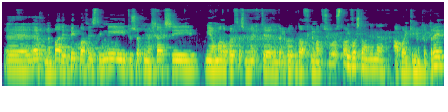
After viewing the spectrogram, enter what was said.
Ε, έχουν πάρει pick που αυτή τη στιγμή τους έχουν φτιάξει μια ομάδα που έφτασε μέχρι και τον τελικό του πρωταθλήματος τους Βοστώνη. Η Βοστώνη, ναι. Από εκείνο το trade.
